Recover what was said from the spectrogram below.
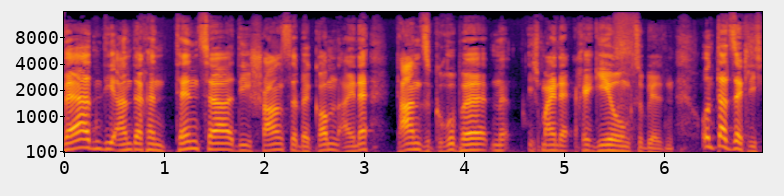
werden die anderen Tänzer die Chance bekommen, eine Tanzgruppe, ich meine Regierung zu bilden. Und tatsächlich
